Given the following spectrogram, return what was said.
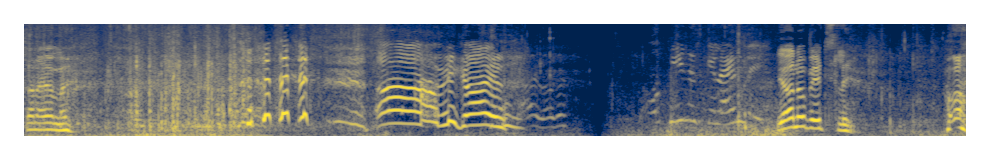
Dann nehmen wir. ah, wie geil! Alpines Gelände. Ja, nur ein bisschen. Oh.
